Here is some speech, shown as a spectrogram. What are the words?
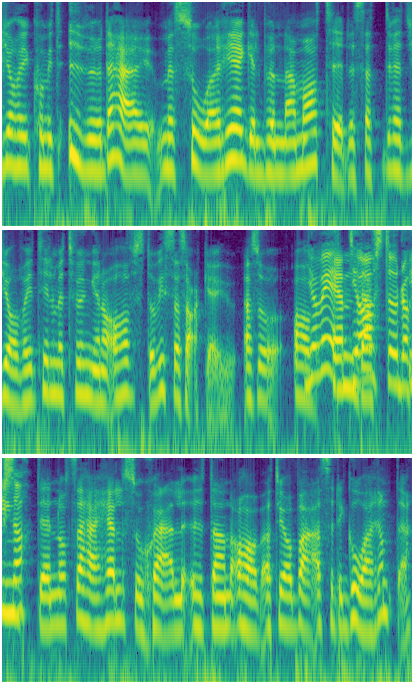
jag har ju kommit ur det här med så regelbundna mattider så att du vet, jag var ju till och med tvungen att avstå vissa saker. Alltså av Jag vet, jag avstod också. inte något så här hälsoskäl utan av att jag bara, alltså det går inte.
